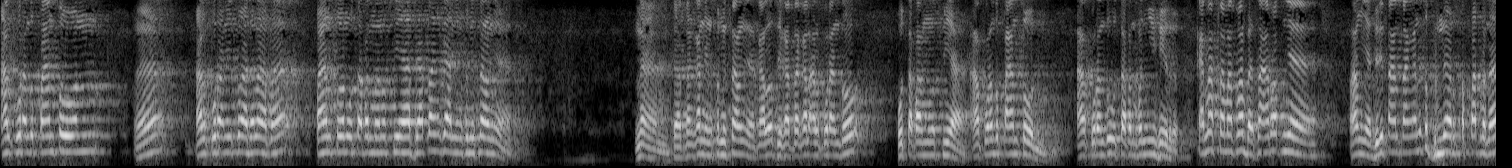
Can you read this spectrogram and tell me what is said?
Al-Quran itu pantun, Eh? Al-Quran itu adalah apa? Pantun ucapan manusia, datangkan yang semisalnya. Nah, datangkan yang semisalnya. Kalau dikatakan Al-Quran itu ucapan manusia, Al-Quran itu pantun, Al-Quran itu ucapan penyihir. Karena sama-sama bahasa Arabnya. Paham ya? Jadi tantangan itu benar, tepat pada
